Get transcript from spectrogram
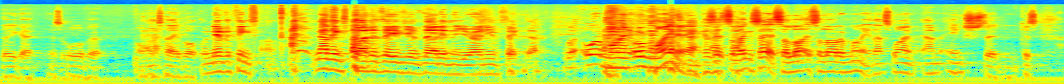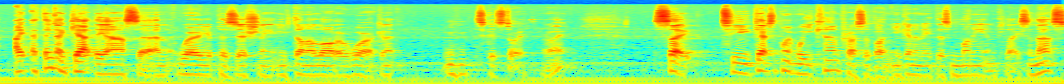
there you go, there's all of it on Uh, the table. Well, never things, nothing's quite as easy as that in the uranium sector. Well, or mine, or mining, because it's like I say, it's a lot. It's a lot of money. That's why I'm, I'm interested, because I, I think I get the asset and where you're positioning. it. You've done a lot of work, and it, it's a good story, right? So to get to the point where you can press a button, you're going to need this money in place, and that's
